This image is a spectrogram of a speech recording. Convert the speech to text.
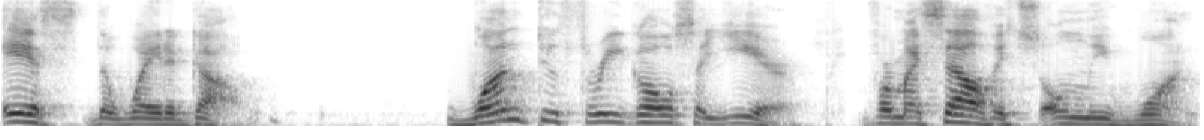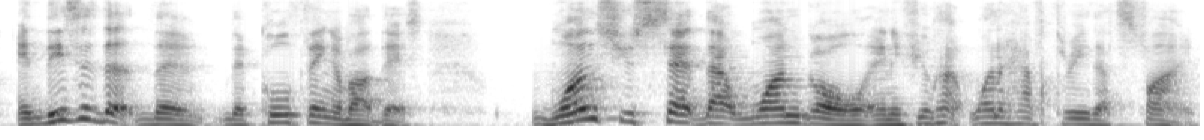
is the way to go. One to three goals a year for myself, it's only one. And this is the, the, the cool thing about this. Once you set that one goal, and if you ha- want to have three, that's fine.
